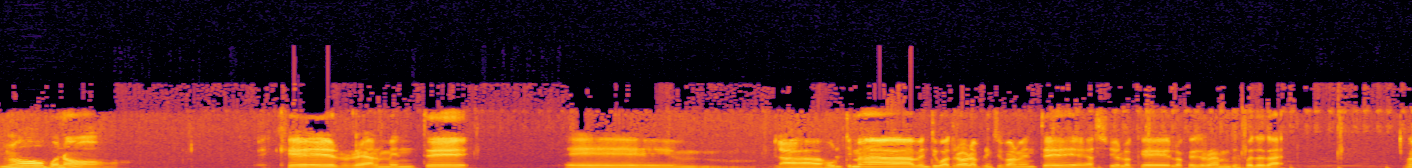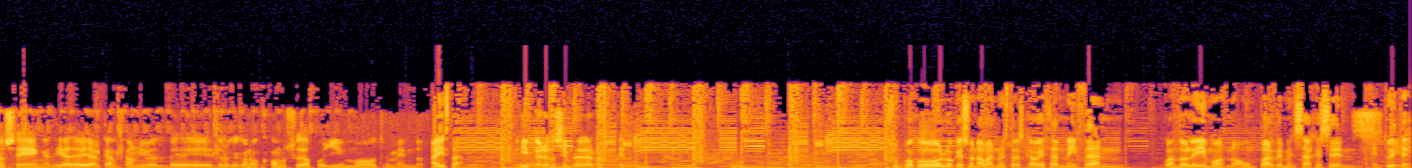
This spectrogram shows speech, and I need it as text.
No, bueno. Es que realmente. eh, las últimas 24 horas principalmente ha sido lo que, lo que realmente se puede tratar. No sé, en el día de hoy he alcanzado un nivel de, de lo que conozco como sudapollismo tremendo. ahí está Y, pero siempre de respeto. es un poco lo que sonaba en nuestras cabezas Nathan cuando leímos no un par de mensajes en, en Twitter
